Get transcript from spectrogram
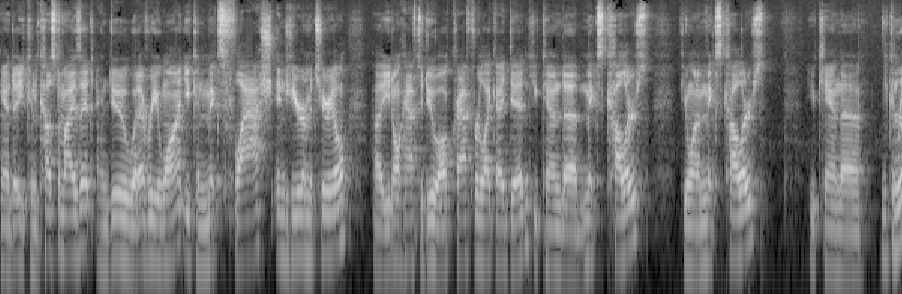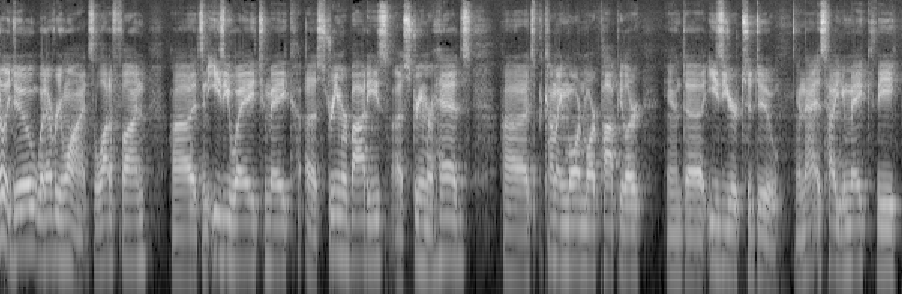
and uh, you can customize it and do whatever you want. You can mix flash into your material. Uh, you don't have to do all craft fur like I did. You can uh, mix colors if you want to mix colors. You can uh, you can really do whatever you want. It's a lot of fun. Uh, it's an easy way to make uh, streamer bodies, streamer heads. it's becoming more and more popular and easier to do. And that is how you make the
